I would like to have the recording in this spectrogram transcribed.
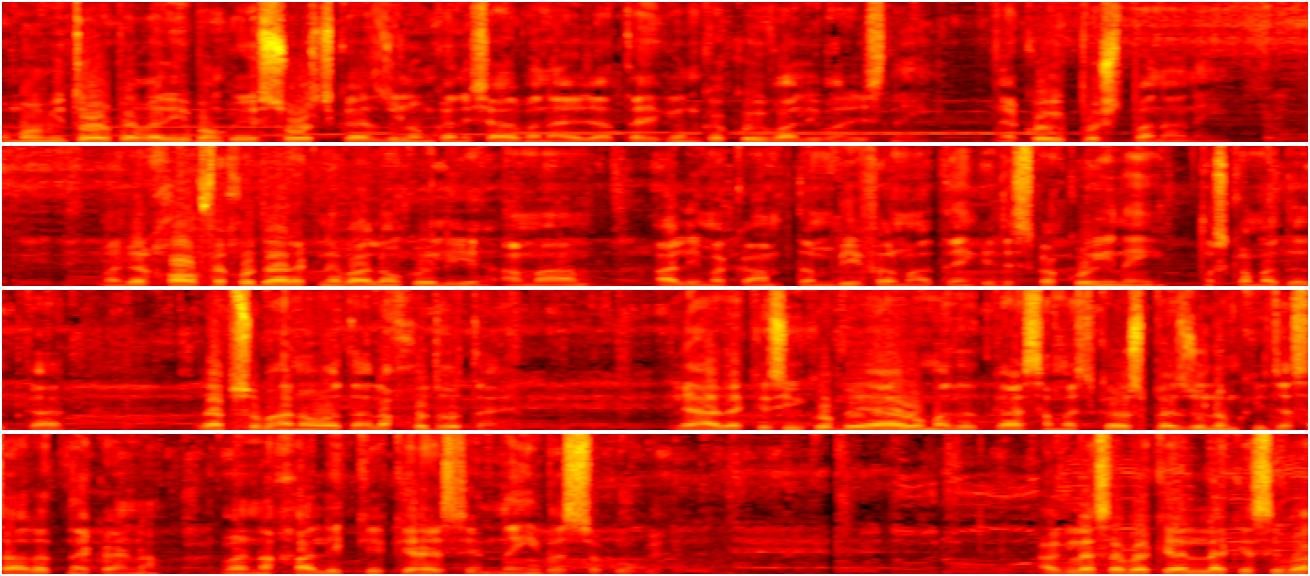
अमूमी तौर पर गरीबों को ये सोच कर जुल्म का निशार बनाया जाता है कि उनका कोई वाली वारिस नहीं, या कोई पुष्ट पना नहीं। मगर खौफ खुदा रखने वालों के लिए, अमाम आली मकाम तंबी फरमाते हैं कि जिसका कोई नहीं, उसका मददगार रब सुबहान व ताली ख़ुद होता है। लिहाजा किसी को बेयार मददगार समझ कर उस पर जुल्म की जसारत न करना, वरना खालिक के कहर से नहीं बच सकोगे। अगला सबक है, अल्लाह के सिवा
